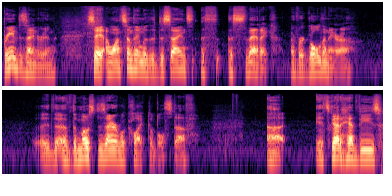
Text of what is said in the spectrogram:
bring a designer in, say, I want something with the design aesthetic of our golden era, the, of the most desirable collectible stuff. Uh, it's got to have these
